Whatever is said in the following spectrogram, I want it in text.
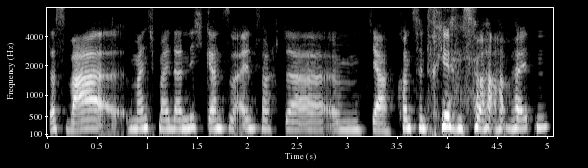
das war manchmal dann nicht ganz so einfach, da ähm, ja, konzentrierend zu arbeiten.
